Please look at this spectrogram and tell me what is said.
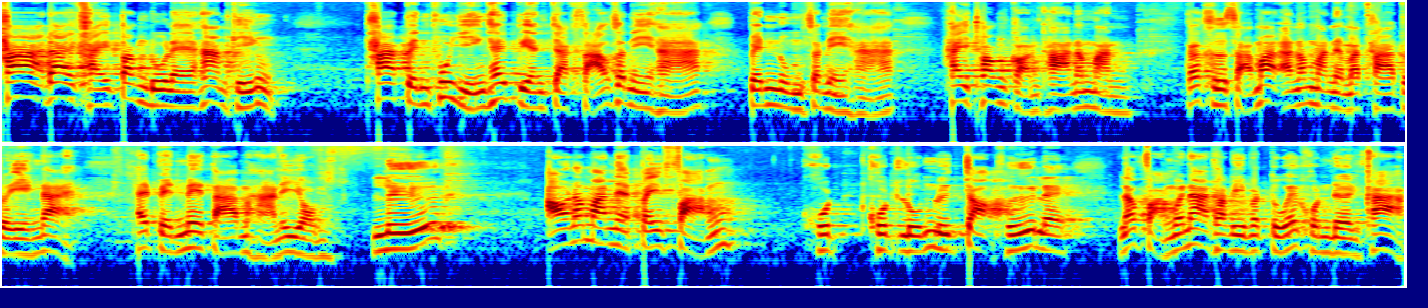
ถ้าได้ใครต้องดูแลห้ามทิ้ง ถ้าเป็นผู้หญิงให้เปลี่ยนจากสาวเสน่หา เป็นหนุ่มเสน่หา ให้ท่องก่อนทาน้ำมัน ก็คือสามารถเอาน้ำมันเนี่ยมาทาตัวเองได้ ให้เป็นเมตตามหานิยม หรือเอาน้ำมันเนี่ยไปฝังขุดขุดหลุมหรือเจาะพื้นเลย แล้วฝังไว้หน้าธรณีประตูให้คนเดินข้าม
